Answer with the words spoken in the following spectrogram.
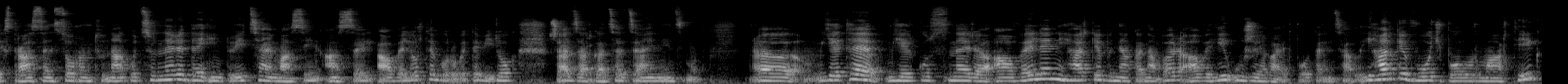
էքստրասենսոր ընդունակությունները դե ինտուիցիայի մասին ասել ավելորդ է, որովհետեւ իրոք շատ զարգացած է այն ինձ մոտ եթե երկուսները ավել են, իհարկե բնականաբար ավելի ուժեղ այդ պոտենցիալը։ Իհարկե ոչ բոլոր մարդիկ,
